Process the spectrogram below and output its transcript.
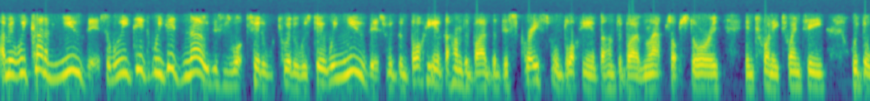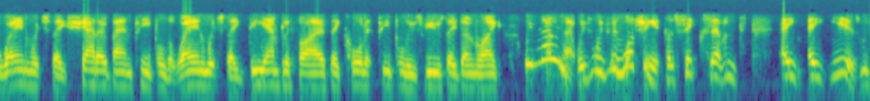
I mean, we kind of knew this. We did we did know this is what Twitter, Twitter was doing. We knew this with the blocking of the Hunter Biden, the disgraceful blocking of the Hunter Biden laptop story in 2020, with the way in which they shadow ban people, the way in which they de-amplify, as they call it, people whose views they don't like. We've known that. We've, we've been watching it for six, seven, eight, eight years. We've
